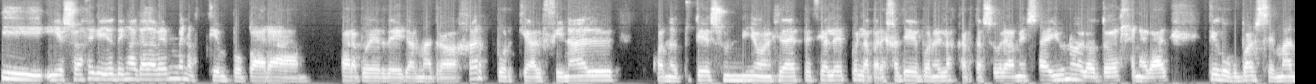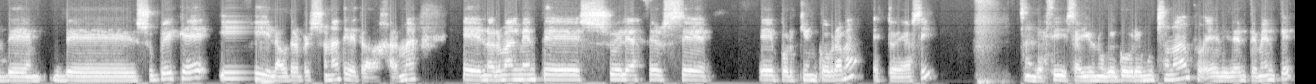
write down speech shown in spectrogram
Y, eso hace que yo tenga cada vez menos tiempo para, para poder dedicarme a trabajar, porque al final cuando tú tienes un niño con necesidades especiales, pues la pareja tiene que poner las cartas sobre la mesa y uno de los dos en general tiene que ocuparse más de, de su peque y, la otra persona tiene que trabajar más. Eh, normalmente suele hacerse eh, por quien cobra más, esto es así. Es decir, si hay uno que cobre mucho más, pues evidentemente,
